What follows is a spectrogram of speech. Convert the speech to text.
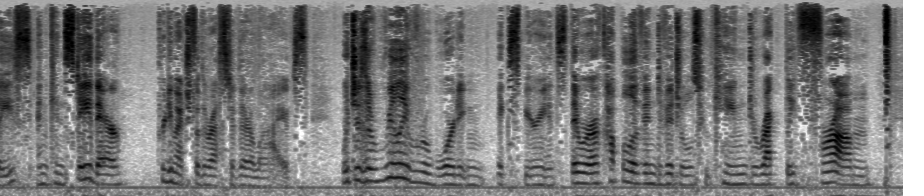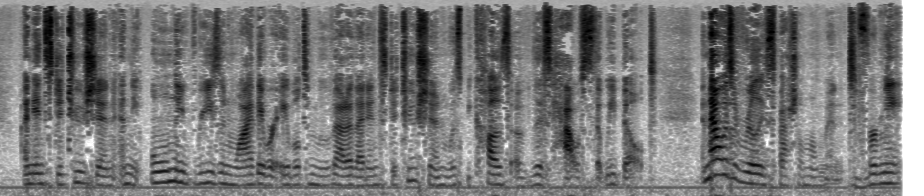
place and can stay there pretty much for the rest of their lives, which is a really rewarding experience. There were a couple of individuals who came directly from an institution, and the only reason why they were able to move out of that institution was because of this house that we built. And that was a really special moment for me.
